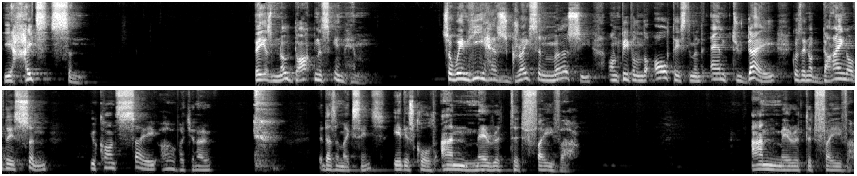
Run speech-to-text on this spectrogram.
He hates sin. There is no darkness in him. So when he has grace and mercy on people in the Old Testament and today, because they're not dying of their sin, you can't say, oh, but you know, It doesn't make sense. It is called unmerited favor. Unmerited favor.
